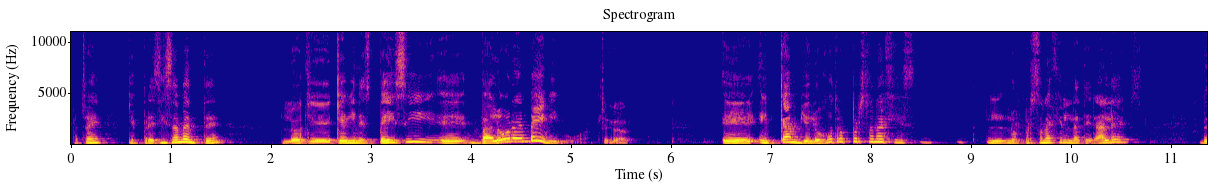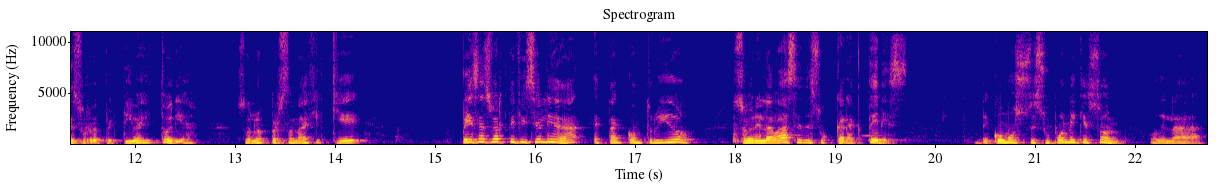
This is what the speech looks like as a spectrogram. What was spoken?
¿Cachai? Que es precisamente lo que Kevin Spacey eh, valora en Baby. Sí, claro. Eh, en cambio, los otros personajes, los personajes laterales de sus respectivas historias, son los personajes que, pese a su artificialidad, están construidos sobre la base de sus caracteres, de cómo se supone que son, o de la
